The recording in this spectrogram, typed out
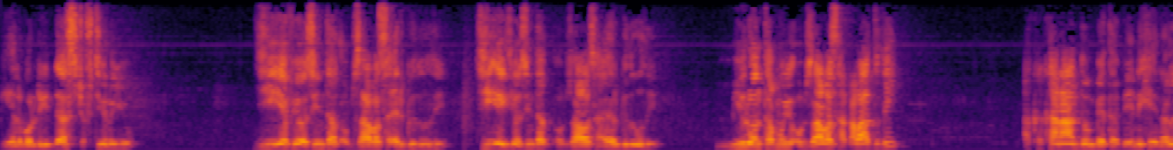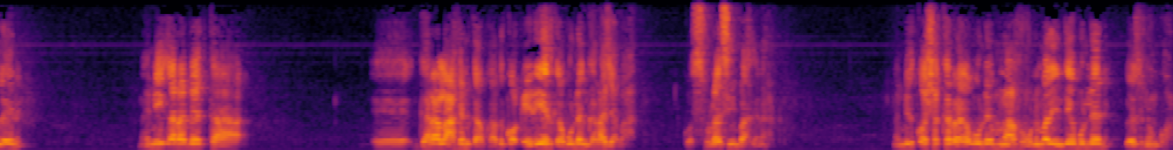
geelbo liidhaas cuftiinuyyuu gef yoosin taat Observers ha ergituuti gx yoo isin taat obsaavas ha ergituuti ha qabaatuti akka kanaan duun beeta beenni keenalleen namii qara beeta gara laafin qaba xiqqoo dheedheet qabullee garaa jabaa gosola isiin baasin arga namni xiqqoo shakkarraa qabullee munaafiqnimatti hin deebulleen beesun hin gora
